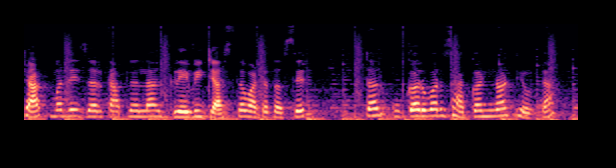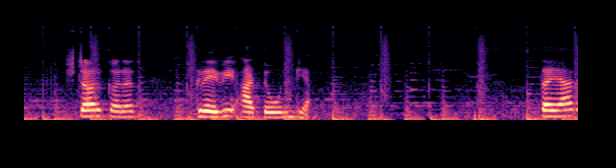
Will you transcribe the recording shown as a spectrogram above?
शाकमध्ये जर का आपल्याला ग्रेव्ही जास्त वाटत असेल तर कुकरवर झाकण न ठेवता स्टर करत ग्रेव्ही आटवून घ्या. तयार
